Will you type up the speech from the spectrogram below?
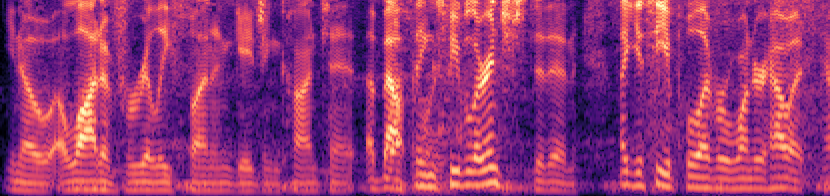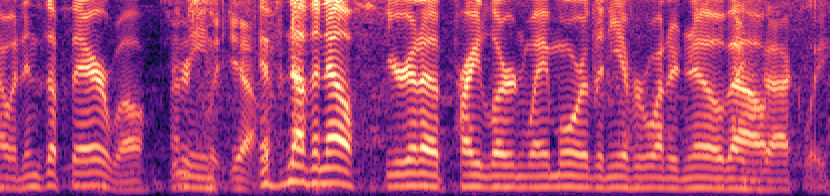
you know a lot of really fun, engaging content about things people are interested in. Like you see a pool, ever wonder how it how it ends up there? Well, I mean, yeah. if nothing else, you're gonna probably learn way more than you ever wanted to know about exactly.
